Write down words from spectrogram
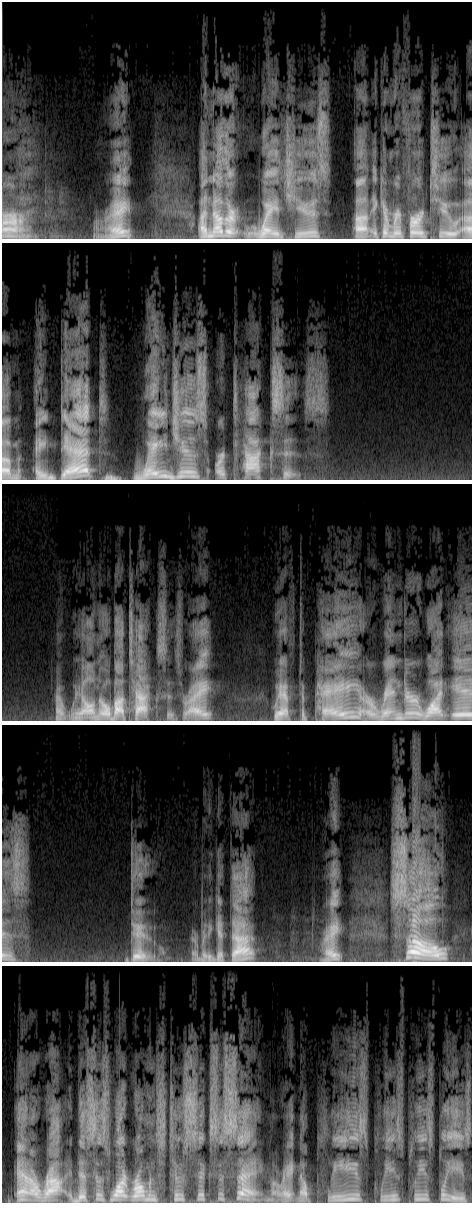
earned. All right? Another way it's used, uh, it can refer to um, a debt, wages, or taxes. Right? We all know about taxes, right? We have to pay or render what is due. Everybody get that? Right? So, and around this is what Romans 2 6 is saying. All right. Now please, please, please, please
